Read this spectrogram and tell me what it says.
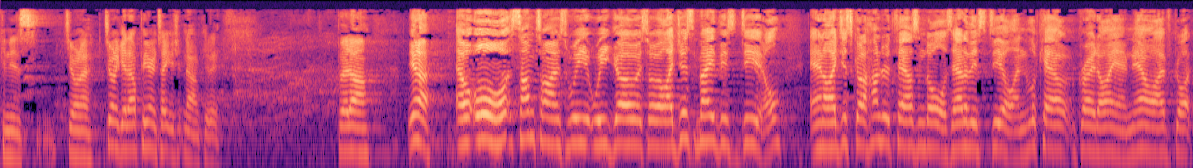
can you just, do you want to, do you want to get up here and take your, no, I'm kidding. But, um, you know, or sometimes we, we go, so I just made this deal and I just got $100,000 out of this deal, and look how great I am. Now I've got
